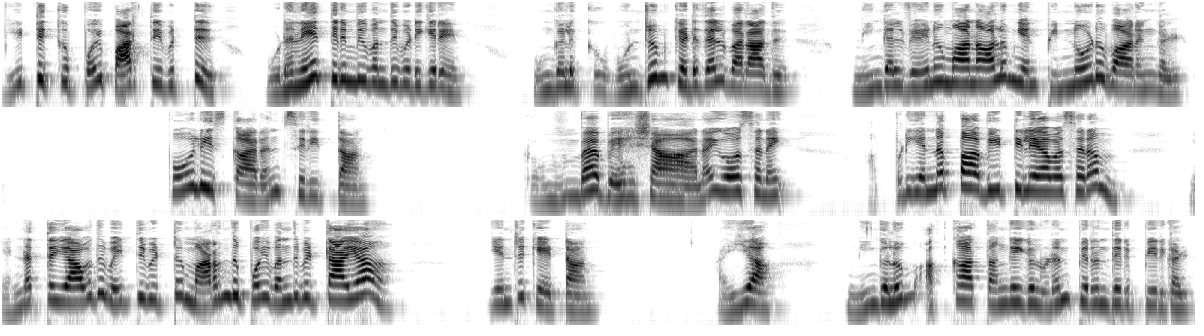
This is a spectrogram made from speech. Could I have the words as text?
வீட்டுக்குப் போய் பார்த்துவிட்டு உடனே திரும்பி வந்து விடுகிறேன். உங்களுக்கு ஒன்றும் கெடுதல் வராது. நீங்கள் வேணுமானாலும் என் பின்னோடு வாருங்கள். போலீஸ்காரன் சிரித்தான். ரொம்ப பேஷான யோசனை. அப்படி என்னப்பா வீட்டிலே அவசரம்? என்னத்தையாவது வைத்துவிட்டு மறந்து போய் வந்து விட்டாயா? என்று கேட்டான். ஐயா நீங்களும் அக்கா தங்கைகளுடன் பிறந்திருப்பீர்கள்.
